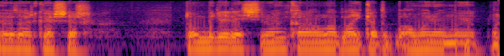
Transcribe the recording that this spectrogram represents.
Evet arkadaşlar. Dombili Eleştirmen kanalına like atıp abone olmayı unutmayın.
